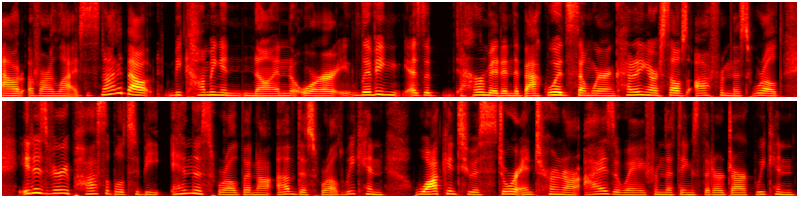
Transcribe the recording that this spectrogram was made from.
out of our lives. It's not about becoming a nun or living as a hermit in the backwoods somewhere and cutting ourselves off from this world. It is very possible to be in this world, but not of this world. We can walk into a store and turn our eyes away from the things that are dark. We can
